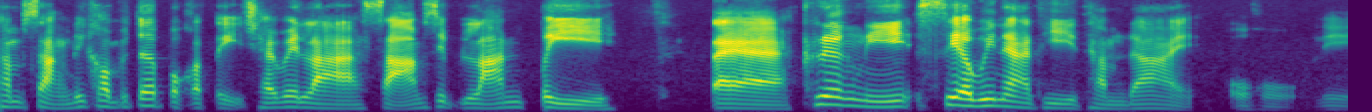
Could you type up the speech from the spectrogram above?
คำสั่งที่คอมพิวเตอร์ปกติใช้เวลา 30 ล้านปี แต่เครื่องนี้เสี้ยววินาทีทำได้ โอ้โห นี่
